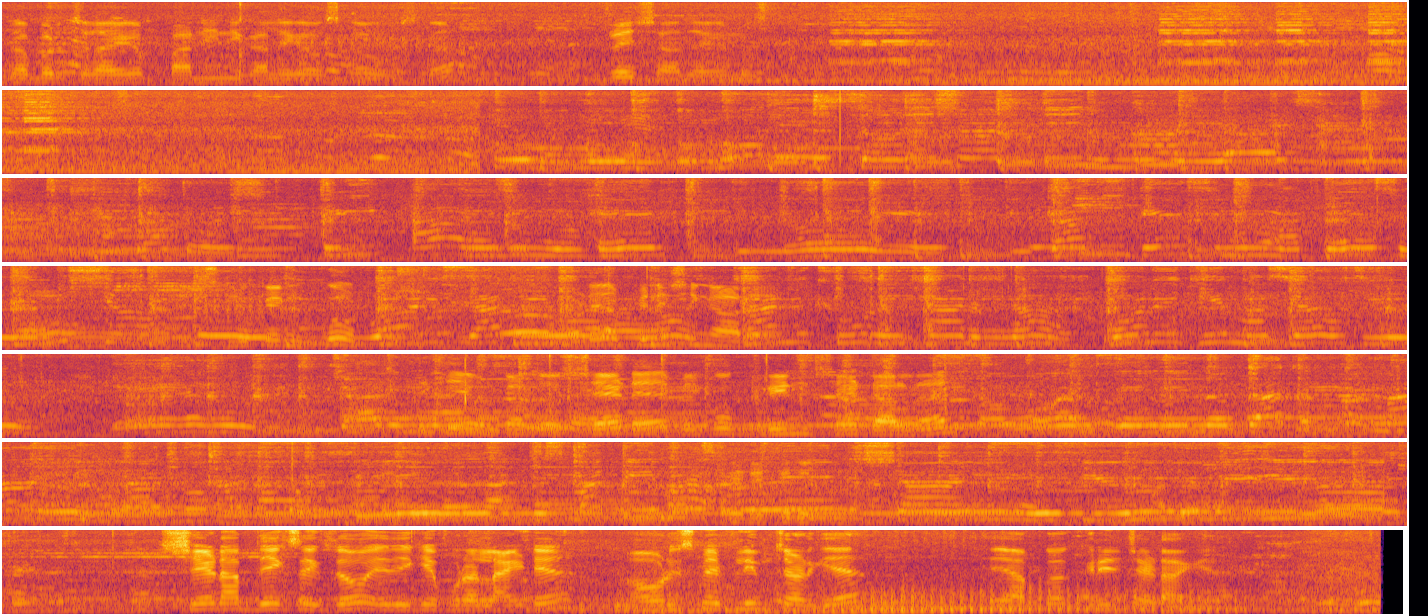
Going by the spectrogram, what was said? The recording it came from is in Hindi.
रबर चलाएगा, पानी निकालेगा उसका उसका फ्रेश आ जाएगा लुक इट्स लुकिंग गुड बढ़िया फिनिशिंग आ रहा है देखिए, उनका जो शेड है, बिल्कुल ग्रीन शेड डाल रहा है। शेड आप देख सकते हो, ये देखिए पूरा लाइट है, और इसमें फ़िल्म चढ़ गया ये आपका ग्रीन शेड आ गया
